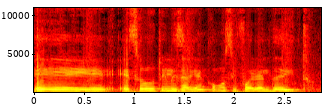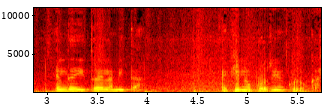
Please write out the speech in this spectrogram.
eh, eso lo utilizarían como si fuera el dedito, el dedito de la mitad. Aquí lo podrían colocar.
